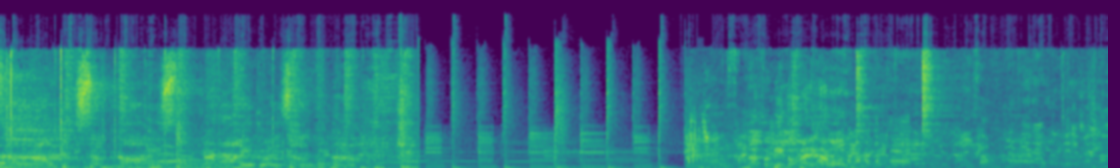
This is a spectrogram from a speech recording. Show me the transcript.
สาวสำน้อยสงกระได้คอยเศร้าก็ตามรับฟังเพลงต่อไปเลยครับผมคณะทันตแพทย์ปี2567 นะคะ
